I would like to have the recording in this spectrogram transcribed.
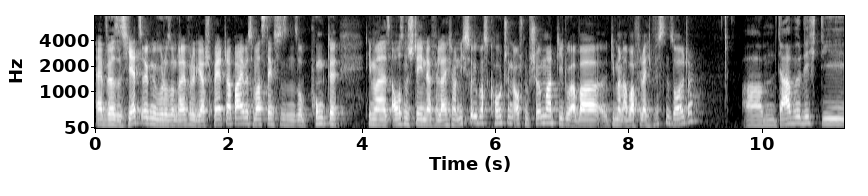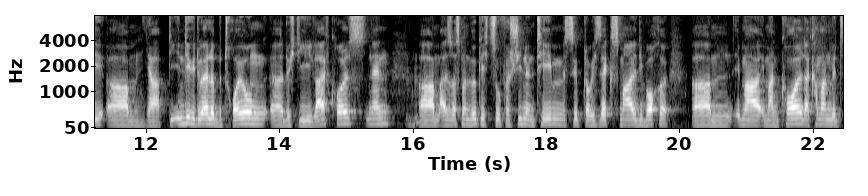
äh, versus jetzt irgendwie, wo du so ein Dreivierteljahr später dabei bist, was denkst du, sind so Punkte, die man als Außenstehender vielleicht noch nicht so übers Coaching auf dem Schirm hat, die, du aber, die man aber vielleicht wissen sollte? Ähm, da würde ich die, ähm, ja, die individuelle Betreuung äh, durch die Live-Calls nennen. Mhm. Ähm, also, dass man wirklich zu verschiedenen Themen, es gibt, glaube ich, sechsmal die Woche ähm, immer, immer einen Call. Da kann man mit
